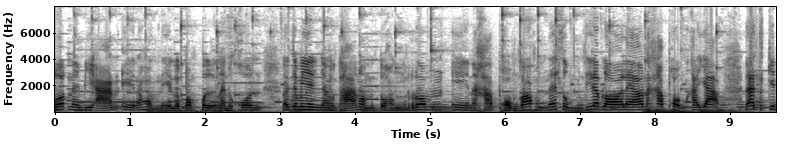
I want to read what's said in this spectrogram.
รถใน BR นั่นเอนะผมนี่รถป้อมปืนแหละทุกคน แล้วจะมีอย่างสุดท้ายนะผมเป็นตัวของร่มนั่นเอนะครับผมก็ผมได้สุ่มเป็นที่เรียบร้อยแล้วนะครับผมใครอยากได้สกิน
